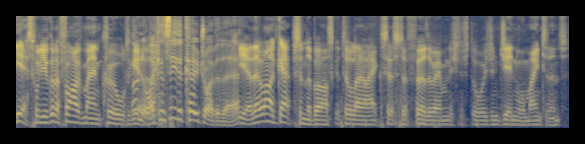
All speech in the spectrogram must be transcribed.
Yes, well, you've got a five man crew Oh altogether. no, I can see the co-driver there. Yeah, there are gaps in the basket to allow access to further ammunition storage and general maintenance.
